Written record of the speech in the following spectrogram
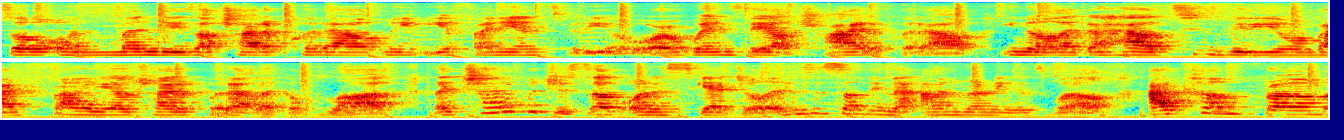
So on Mondays, I'll try to put out maybe a finance video or Wednesday, I'll try to put out, you know, like a how-to video. And by Friday, I'll try to put out like a vlog. Like try to put yourself on a schedule. And this is something that I'm learning as well. I come from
